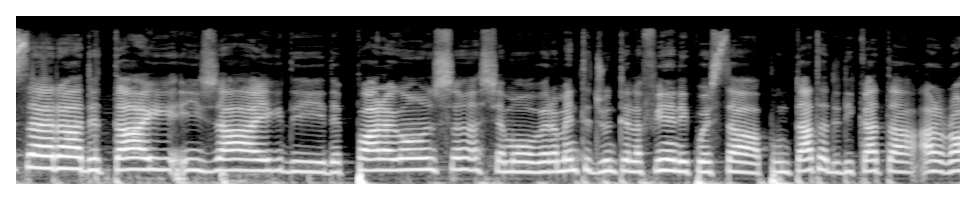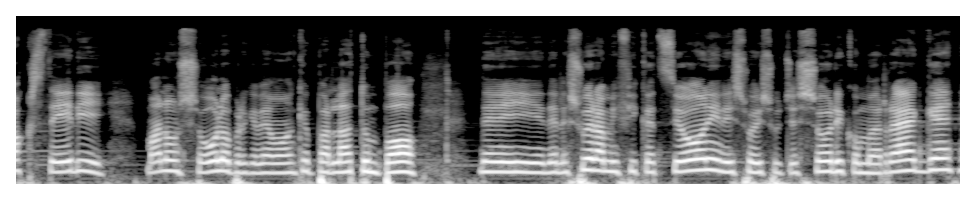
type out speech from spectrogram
Questa era The Tie High di The Paragons. Siamo veramente giunti alla fine di questa puntata dedicata al rocksteady, ma non solo, perché abbiamo anche parlato un po' dei- delle sue ramificazioni, dei suoi successori come il reggae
